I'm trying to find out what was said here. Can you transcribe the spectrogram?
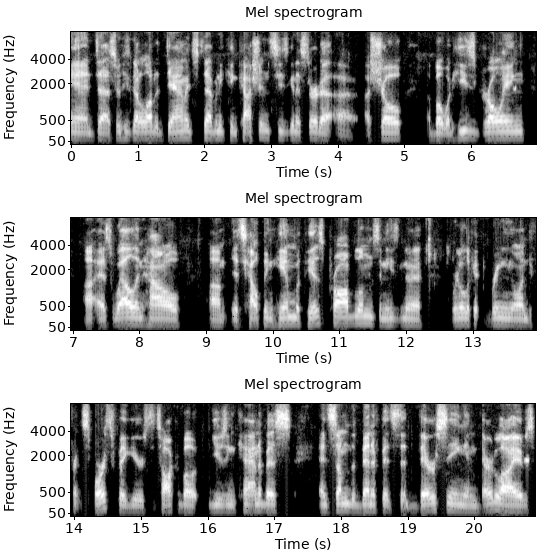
and uh, so he's got a lot of damage, seventy concussions. He's going to start a, a, a show about what he's growing uh, as well and how um, it's helping him with his problems. And he's gonna we're gonna look at bringing on different sports figures to talk about using cannabis and some of the benefits that they're seeing in their lives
